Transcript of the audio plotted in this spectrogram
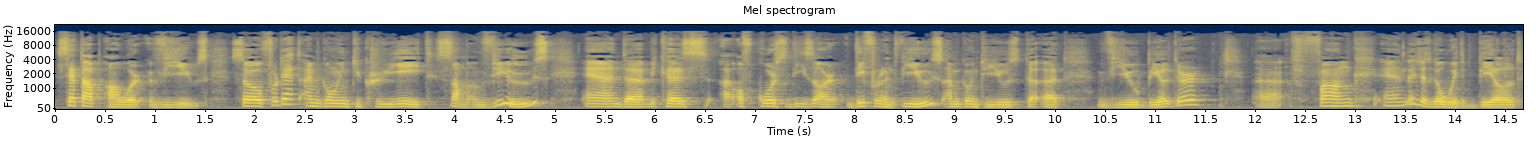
set up our views. So for that, I'm going to create some views. And uh, because, uh, of course, these are different views, I'm going to use the view builder, func, and let's just go with build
